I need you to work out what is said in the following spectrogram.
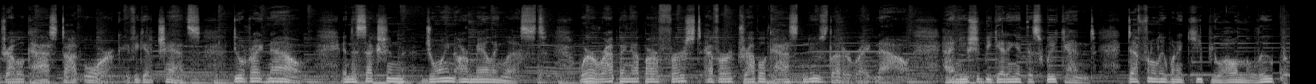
drabblecast.org, if you get a chance. Do it right now. In the section Join Our Mailing List, we're wrapping up our first ever Drabblecast newsletter right now, and you should be getting it this weekend. Definitely want to keep you all in the loop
